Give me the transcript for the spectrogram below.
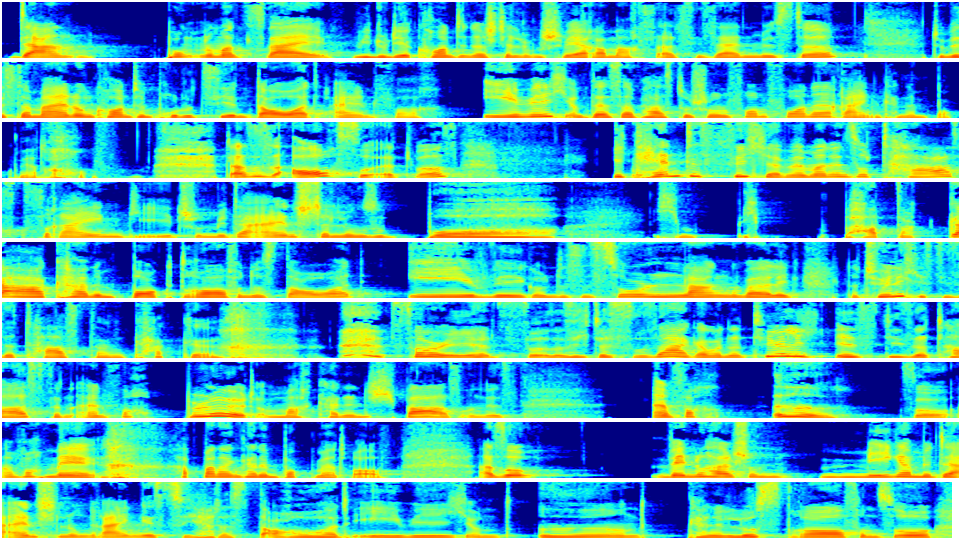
dann Punkt Nummer zwei, wie du dir Content-Erstellung schwerer machst, als sie sein müsste. Du bist der Meinung, Content produzieren dauert einfach ewig und deshalb hast du schon von vornherein keinen Bock mehr drauf. Das ist auch so etwas. Ihr kennt es sicher, wenn man in so Tasks reingeht, schon mit der Einstellung so, boah, ich, ich hab da gar keinen Bock drauf und das dauert ewig und das ist so langweilig. Natürlich ist dieser Task dann kacke. Sorry jetzt, so, dass ich das so sage, aber natürlich ist dieser Task dann einfach blöd und macht keinen Spaß und ist einfach uh, so, einfach meh. Hat man dann keinen Bock mehr drauf. Also, wenn du halt schon mega mit der Einstellung reingehst, so, ja, das dauert ewig und uh, und keine Lust drauf und so,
